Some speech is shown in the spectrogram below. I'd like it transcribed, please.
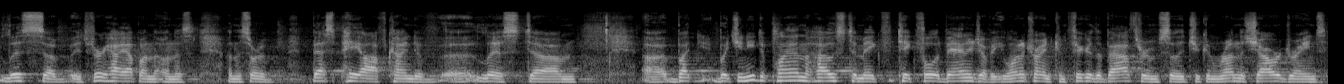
lists of it's very high up on the on this on the sort of best payoff kind of uh, list. Um, uh, but but you need to plan the house to make take full advantage of it. You want to try and configure the bathroom so that you can run the shower drains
